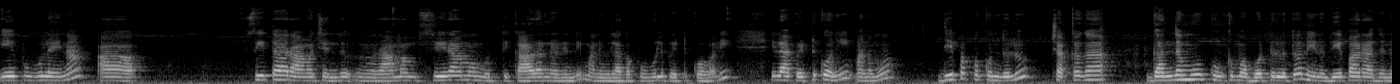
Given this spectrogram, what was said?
ఏ పువ్వులైనా ఆ సీతారామచంద్రు రామం శ్రీరామమూర్తి కాదనండి మనం ఇలాగ పువ్వులు పెట్టుకోవాలి. ఇలా పెట్టుకొని మనము దీపపు కుందులు చక్కగా గంధము కుంకుమ బొట్టులతో నేను దీపారాధన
